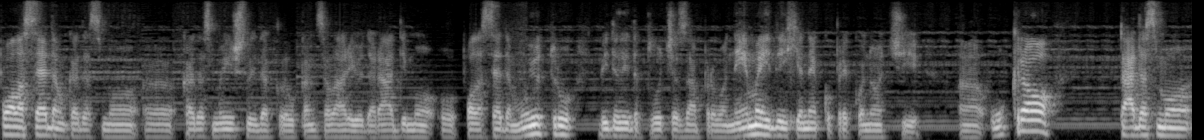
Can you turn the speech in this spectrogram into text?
pola sedam kada smo, eh, kada smo išli dakle, u kancelariju da radimo u pola sedam ujutru, videli da pluća zapravo nema i da ih je neko preko noći uh, ukrao. Tada smo, uh,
